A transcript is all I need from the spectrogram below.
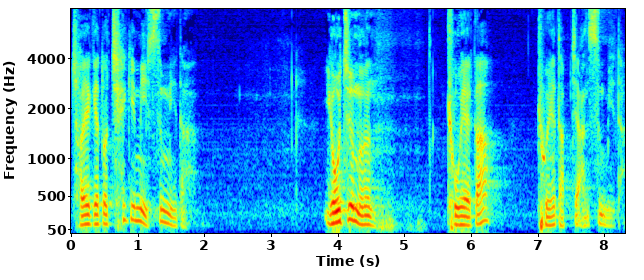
저에게도 책임이 있습니다. 요즘은 교회가 교회답지 않습니다.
